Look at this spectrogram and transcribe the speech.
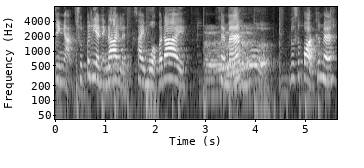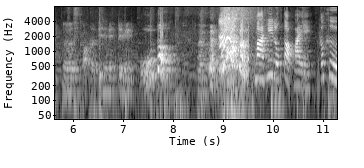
จริงอะชุดไปเรียนยังได้เลย ใส่หมวกก็ได้ออเห็นไหมเออดูสปอร์ตขึ้นไหม เออสปอร์ตเตอร์ตีเทนนิสตีเทนนิสโอ้ปุ๊บ มาที่ลุคต่อไปก็คือ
